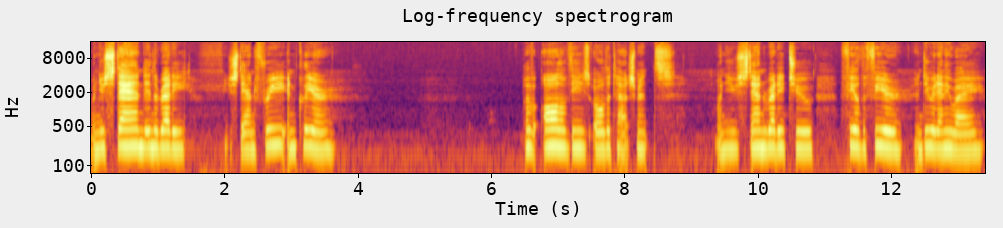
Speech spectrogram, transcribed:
When you stand in the ready, you stand free and clear of all of these old attachments. When you stand ready to feel the fear and do it anyway.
